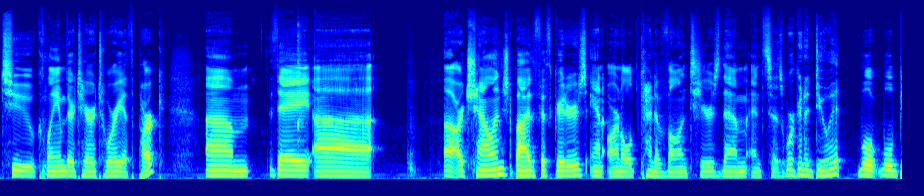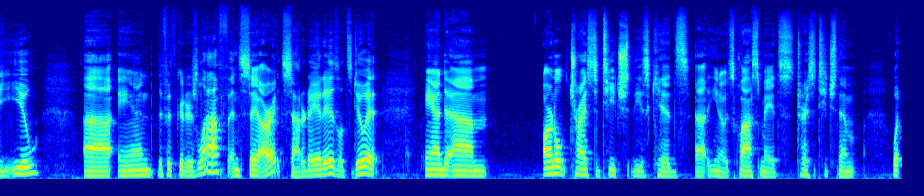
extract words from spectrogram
to claim their territory at the park. Um, they uh, are challenged by the fifth graders, and Arnold kind of volunteers them and says, "We're gonna do it. We'll we'll beat you." Uh, and the fifth graders laugh and say, "All right, Saturday it is. Let's do it." And um, Arnold tries to teach these kids, uh, you know, his classmates, tries to teach them what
